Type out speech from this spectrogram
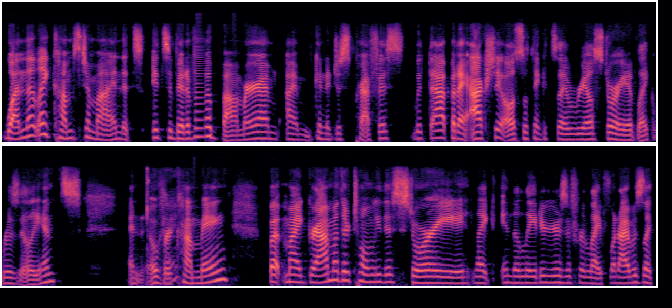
one that like comes to mind that's it's a bit of a bummer I'm I'm going to just preface with that but I actually also think it's a real story of like resilience and overcoming but my grandmother told me this story like in the later years of her life when I was like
